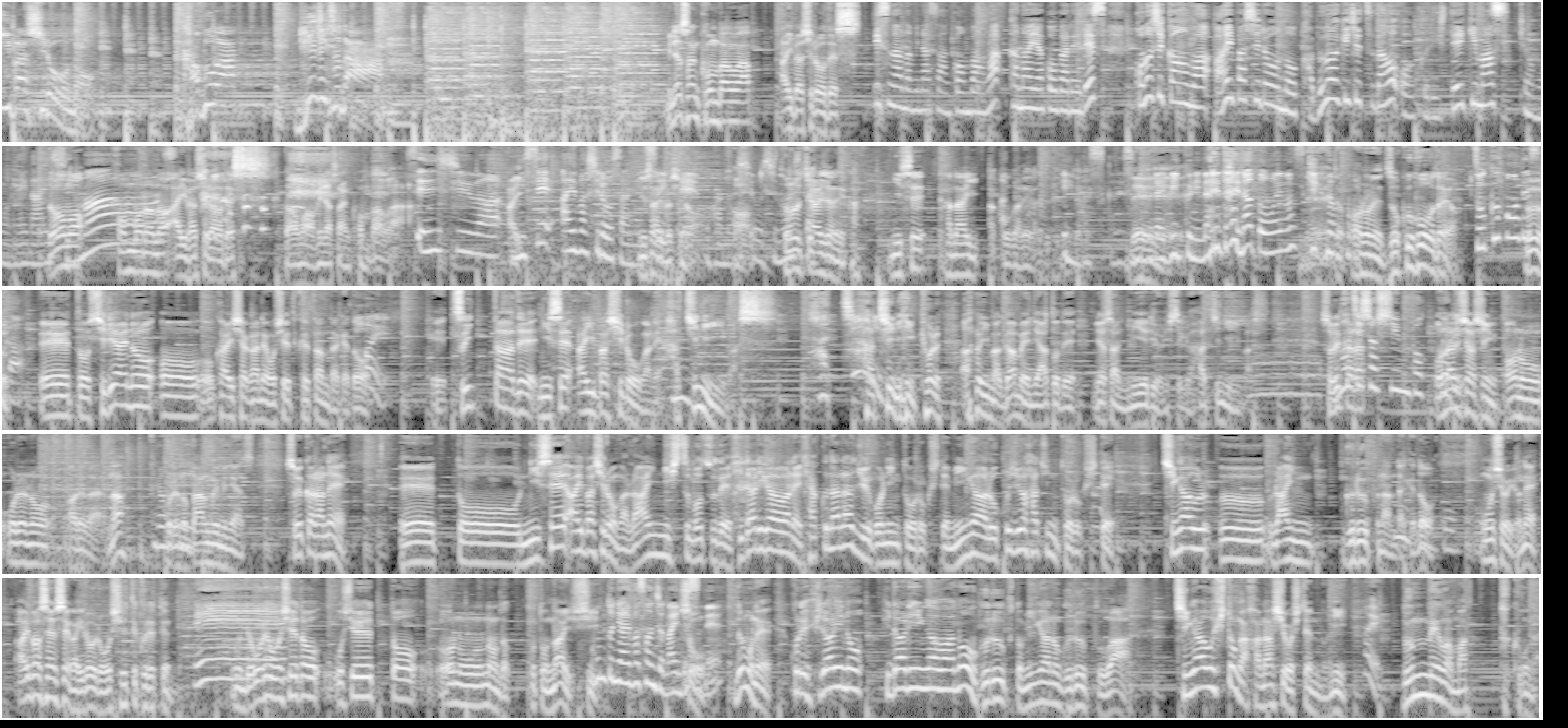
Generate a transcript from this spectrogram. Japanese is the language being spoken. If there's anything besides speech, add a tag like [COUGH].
相場志郎の株は技術だ。皆さんこんばんは。相場志郎です。リスナーの皆さんこんばんは。金井憧れです。この時間は相場志郎の株は技術だをお送りしていきます。今日もお願いします。どうも本物の相場志郎です。[LAUGHS] どうも皆さんこんばんは。先週は偽相場志郎さんについてお話をしました。そのうちあれじゃないか。偽金井憧れが出てきますかね。それぐらいビッグになりたいなと思いますけど、ね、あのね続報だよ。続報ですか、うん、えっ、ー、と知り合いの会社がね教えてくれたんだけど、はいえー、ツイッターで偽相場志郎がね8人います、うん、8人 ?8 人。これあの今画面に後で皆さんに見えるようにしてる8人います。それから同じ写真ばっかり。同じ写真。あの俺のあれだよな。俺の番組のやつ。それからねえー、っと偽相場志郎が LINE に出没で左側はね175人登録して右側68人登録して、違う LINE グループなんだけど、面白いよね。相葉先生がいろいろ教えてくれてるの、えー、で俺教えた教えたあのなんだことないし。本当に相葉さんじゃないんですね。でもねこれ左の左側のグループと右側のグループは違う人が話をしてるのに、はい、文面は全く同じ、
